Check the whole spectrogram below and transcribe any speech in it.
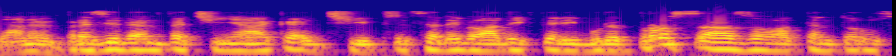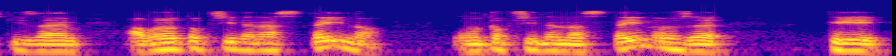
já nevím, prezidenta či nějaké, či předsedy vlády, který bude prosázovat tento ruský zájem a ono to přijde na stejno. Ono to přijde na stejno, že ty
